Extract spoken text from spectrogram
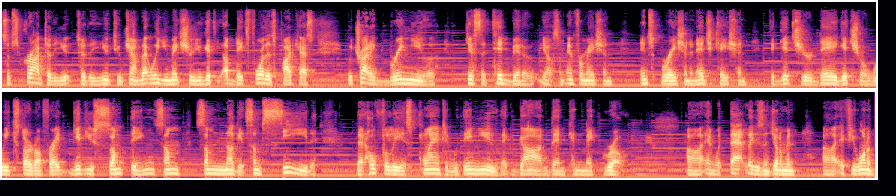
Subscribe to the to the YouTube channel. That way, you make sure you get the updates for this podcast. We try to bring you just a tidbit of you know some information, inspiration, and education to get your day, get your week started off right. Give you something, some some nugget, some seed that hopefully is planted within you that God then can make grow. Uh, and with that, ladies and gentlemen, uh, if you want to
